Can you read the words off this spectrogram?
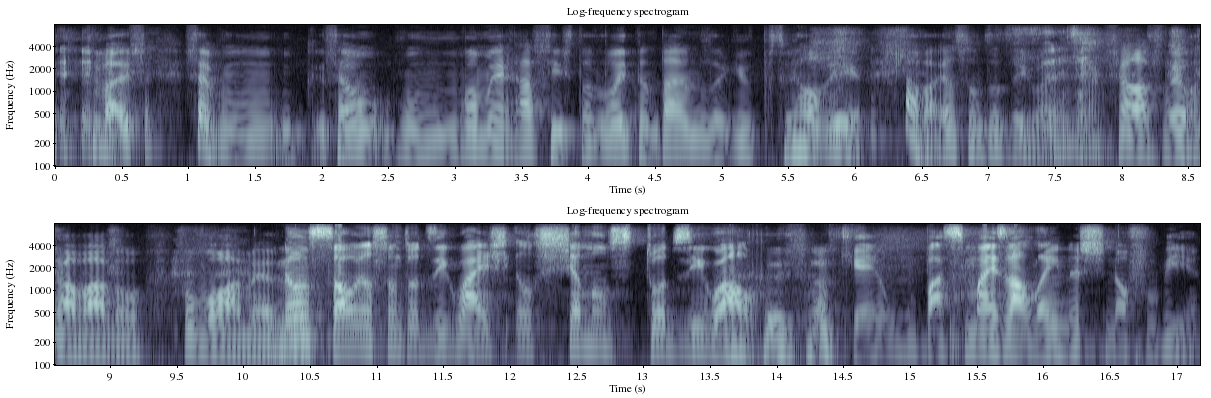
Vai, é um, é um, um homem racista de 80 anos aqui de Portugal diga. Ah, vai, eles são todos iguais. Sei lá se foi o Rabado ou o Mohamed. Não só eles são todos iguais, eles chamam-se todos igual. Exato. que é um passo mais além na xenofobia.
